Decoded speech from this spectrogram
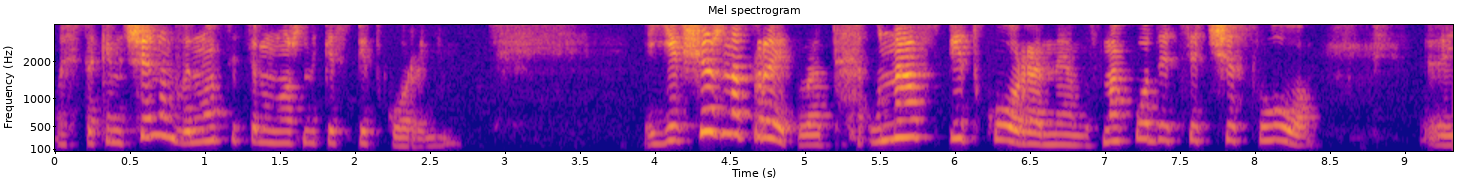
Ось таким чином виносяться множники з під коренем. Якщо ж, наприклад, у нас під коренем знаходиться число, е,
